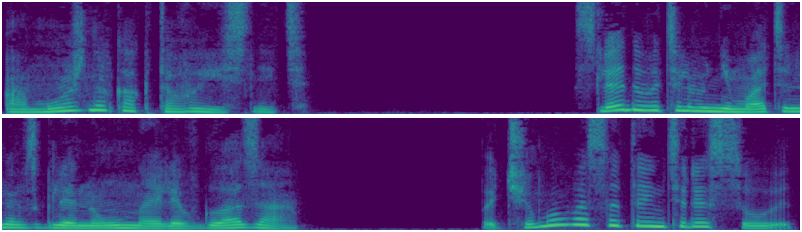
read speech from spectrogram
А можно как-то выяснить? Следователь внимательно взглянул Нелли в глаза. «Почему вас это интересует?»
